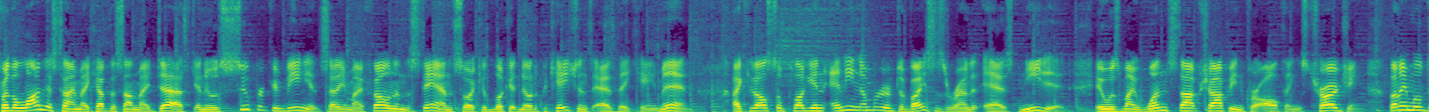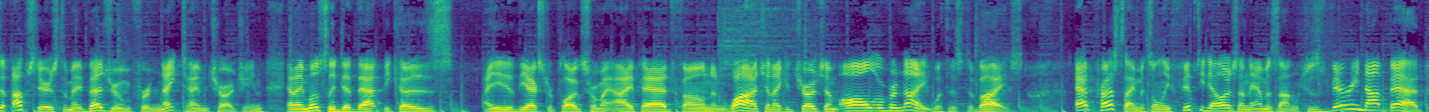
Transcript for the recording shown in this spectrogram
For the longest time, I kept this on my desk, and it was super convenient setting my phone in the stand so I could look at notifications as they came in. I could also plug in any number of devices around it as needed. It was my one stop shopping for all things charging. Then I moved it upstairs to my bedroom for nighttime charging, and I mostly did that because I needed the extra plugs for my iPad, phone, and watch, and I could charge them all overnight with this device. At press time, it's only $50 on Amazon, which is very not bad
